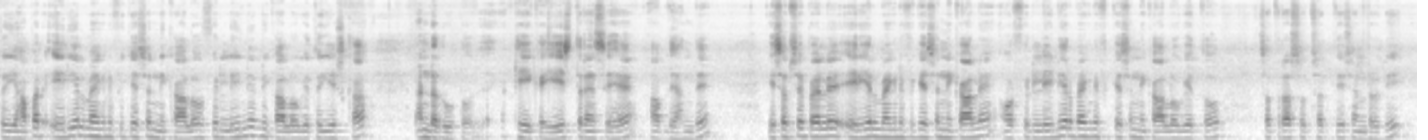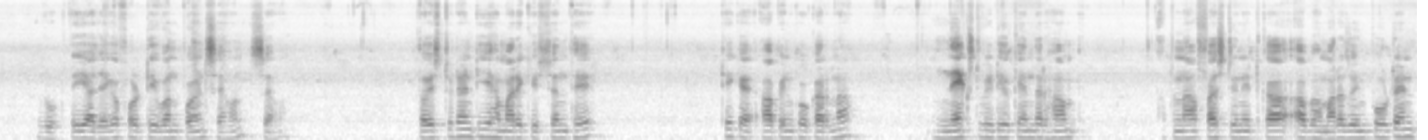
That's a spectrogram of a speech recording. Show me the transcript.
तो यहाँ पर एरियल मैग्निफिकेशन निकालो, फिर लीनियर निकालोगे तो ये इसका अंडर रूट हो जाएगा। ठीक है, ये इस तरह से है, आप ध्यान दें। कि सबसे पहले एरियल मैग्नीफिकेशन निकालें और फिर लीनियर मैग्नीफिकेशन निकालोगे तो सत्रह सौ छत्तीस अंडर दी रूट तो ये आ जाएगा forty one point seven seven तो स्टूडेंट ये हमारे क्वेश्चन थे। ठीक है, आप इनको करना। नेक्स्ट वीडियो के अंदर हम अपना फ़र्स्ट यूनिट का अब हमारा जो इम्पोर्टेंट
